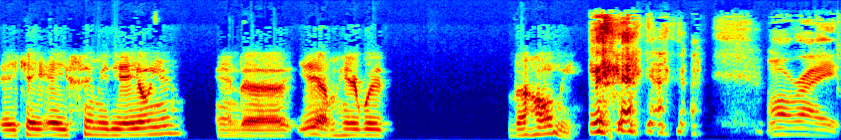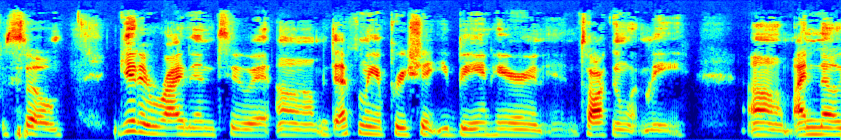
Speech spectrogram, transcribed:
aka Simi the Alien, and uh, yeah, I'm here with the homie. All right. So getting right into it. Um, definitely appreciate you being here and, and talking with me. Um, I know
